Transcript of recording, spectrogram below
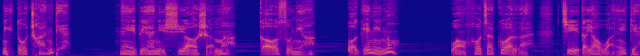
你多穿点。那边你需要什么，告诉娘，我给你弄。往后再过来，记得要晚一点。”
